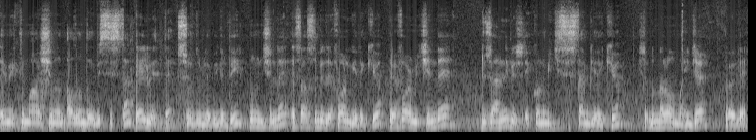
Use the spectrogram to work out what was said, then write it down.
emekli maaşının alındığı bir sistem elbette sürdürülebilir değil. Bunun için de esaslı bir reform gerekiyor. Reform içinde düzenli bir ekonomik sistem gerekiyor. İşte bunlar olmayınca böyle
